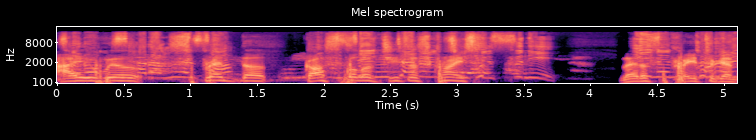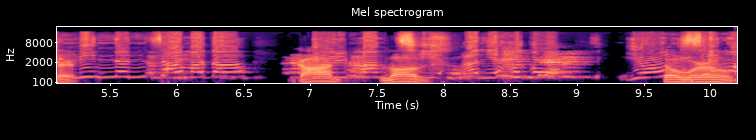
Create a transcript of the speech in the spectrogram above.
I will spread the gospel of Jesus Christ. Let us pray together. God loves the world,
